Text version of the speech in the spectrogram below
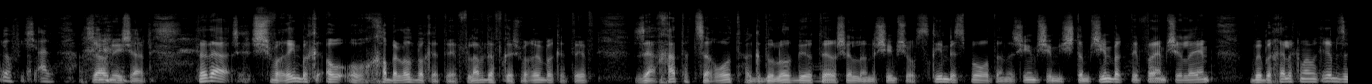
יופי, שאל. עכשיו אני אשאל. אתה יודע, שברים בק... או, או חבלות בכתף, לאו דווקא שברים בכתף, זה אחת הצרות הגדולות ביותר של אנשים שעוסקים בספורט, אנשים שמשתמשים בכתפיים שלהם, ובחלק מהמקרים זה.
